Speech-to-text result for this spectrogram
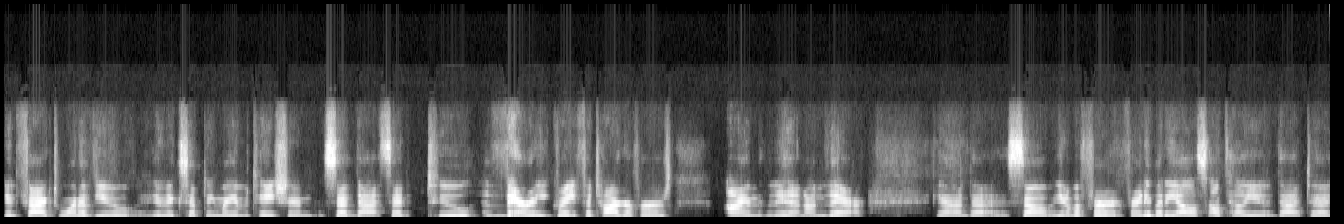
In fact, one of you, in accepting my invitation, said that, said, two very great photographers. I'm in, I'm there. And uh, so, you know, but for, for anybody else, I'll tell you that uh,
